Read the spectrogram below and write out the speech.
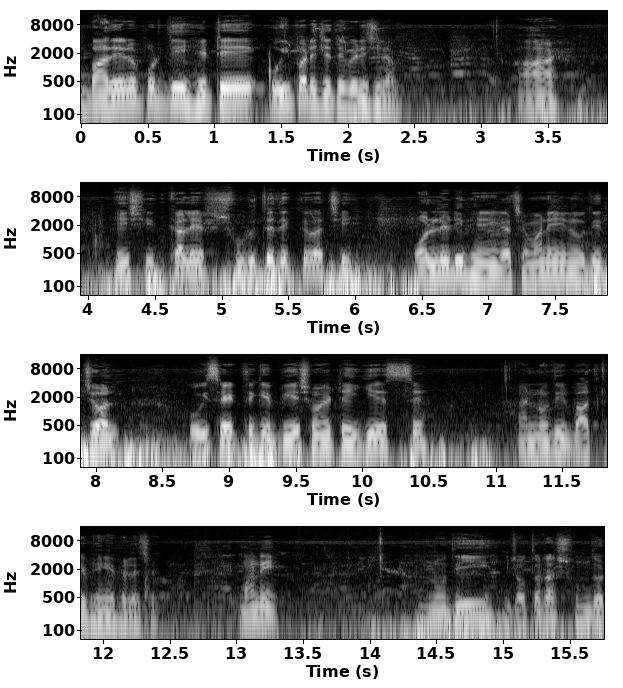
বাঁধের ওপর দিয়ে হেঁটে ওই পারে যেতে পেরেছিলাম। আর এই শীতকালের শুরুতে দেখতে পাচ্ছি অলরেডি ভেঙে গেছে। মানে এই নদীর জল ওই সাইড থেকে বেশ অনেকটা এগিয়ে এসছে আর নদীর বাঁধকে ভেঙে ফেলেছে। মানে নদী যতটা সুন্দর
